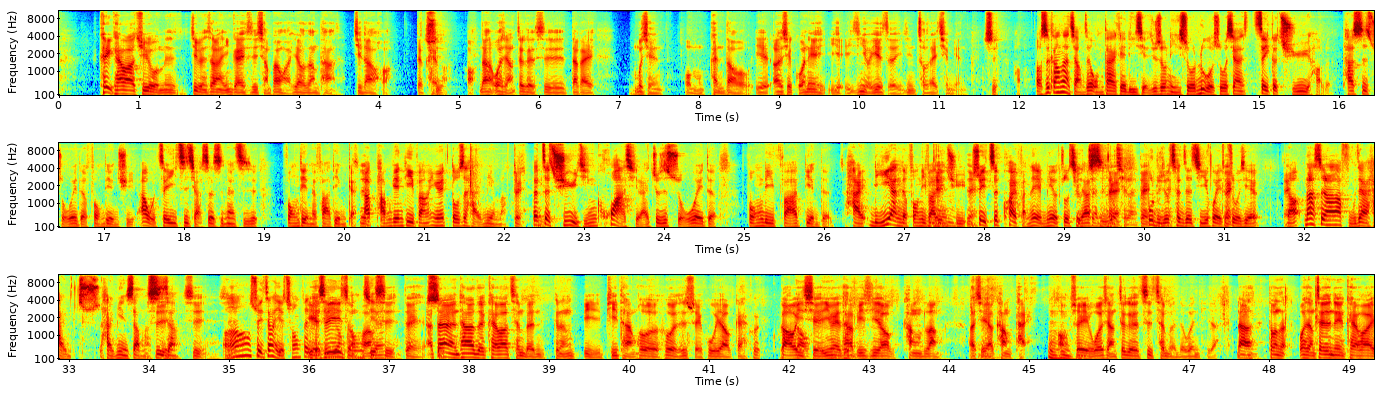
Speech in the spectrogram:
可以开发区，我们基本上应该是想办法要让它极大化的开发。好，那我想这个是大概目前。我们看到也，而且国内也已经有业者已经走在前面。是好，老师刚才讲这，我们大概可以理解，就是说，你说如果说像这个区域好了，它是所谓的风电区啊，我这一支假设是那支风电的发电杆，它旁边地方因为都是海面嘛，对，但这区域已经划起来就是所谓的风力发电的海离岸的风力发电区，所以这块反正也没有做其他使用，不如就趁这机会做一些。然后那是让它浮在海海面上嘛？是这样，是哦，所以这样也充分也是一种方式。对，当然它的开发成本可能比皮塘或或者是水库要高高一些，因为它必须要抗浪，而且要抗台。哦，所以我想这个是成本的问题了。那通常我想在这边开发，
